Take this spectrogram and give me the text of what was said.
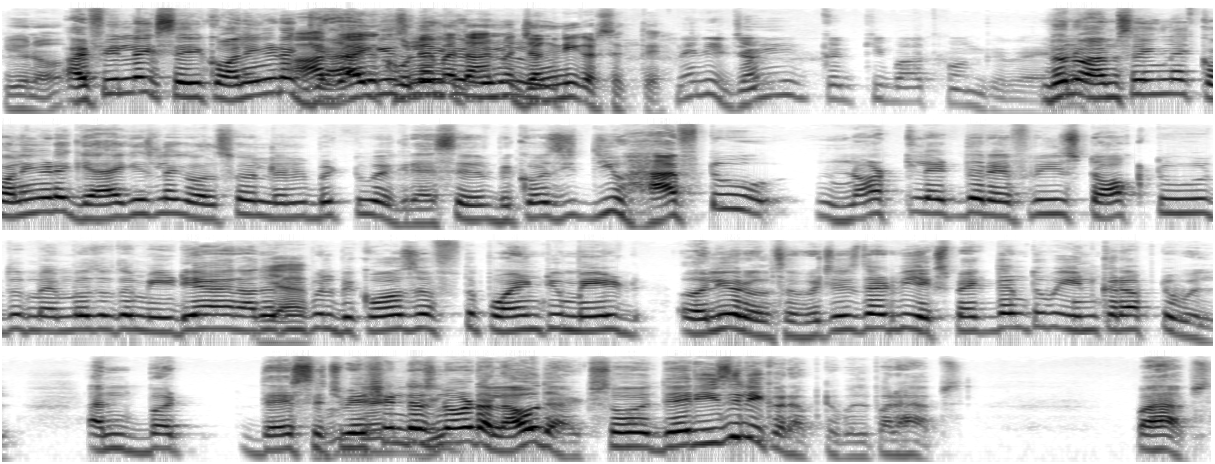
You know. I feel like say calling it a gag is like मैदान में जंग नहीं कर सकते. नहीं नहीं जंग की बात कौन कर रहा है? No no, I'm saying like calling it a gag is like also a little bit too aggressive because you have to not let the referees talk to the members of the media and other yeah. people because of the point you made earlier also, which is that we expect them to be incorruptible, and but their situation does not allow that, so they're easily corruptible perhaps. perhaps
